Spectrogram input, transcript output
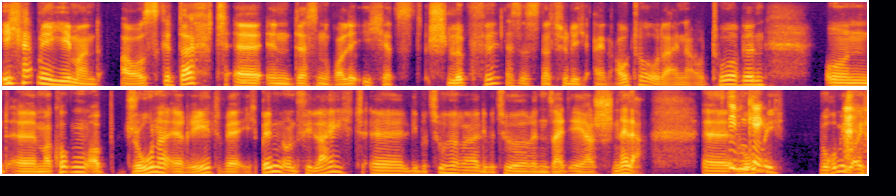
ich hab mir jemand ausgedacht, äh, Hm. in dessen Rolle ich jetzt schlüpfe. Es ist natürlich ein Autor oder eine Autorin. Und äh, mal gucken, ob Jonah errät, wer ich bin. Und vielleicht, äh, liebe Zuhörer, liebe Zuhörerinnen, seid ihr ja schneller. Äh, Stephen worum King. ich, worum ich euch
